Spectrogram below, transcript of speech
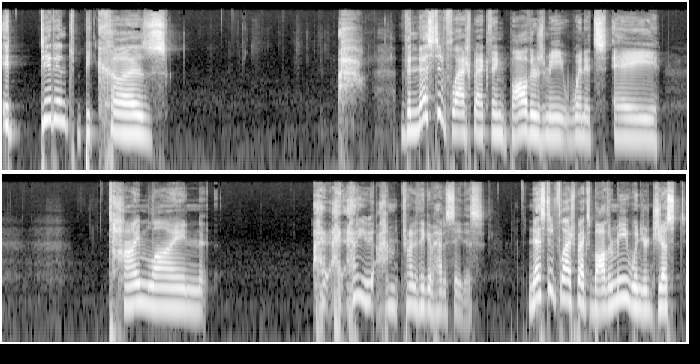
It didn't because the nested flashback thing bothers me when it's a timeline. How do you? I'm trying to think of how to say this. Nested flashbacks bother me when you're just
